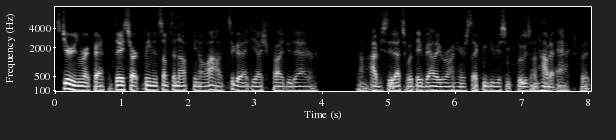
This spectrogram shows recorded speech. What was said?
steer you in the right path. If they start cleaning something up, you know, wow, it's a good idea. I should probably do that. Or uh, obviously that's what they value around here. So that can give you some clues on how to act. But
